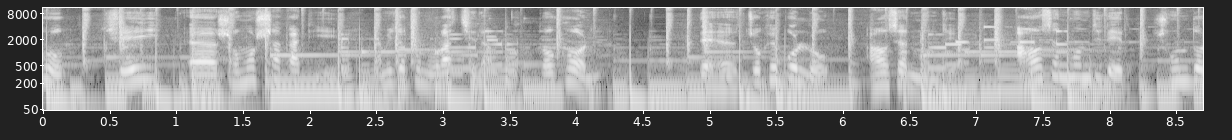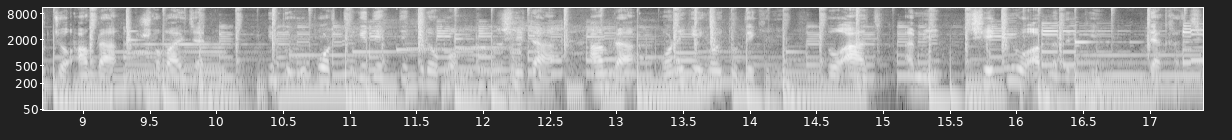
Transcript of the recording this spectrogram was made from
হোক, সেই সমস্যা কাটিয়ে আমি যখন ওড়াচ্ছিলাম, তখন চোখে পড়ল আহসান মঞ্জিল। আহসান মঞ্জিলের সৌন্দর্য আমরা সবাই জানি, কিন্তু উপর থেকে দেখতে কীরকম সেটা আমরা অনেকেই হয়তো দেখিনি। তো আজ আমি সেটিও আপনাদেরকে দেখাচ্ছি।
